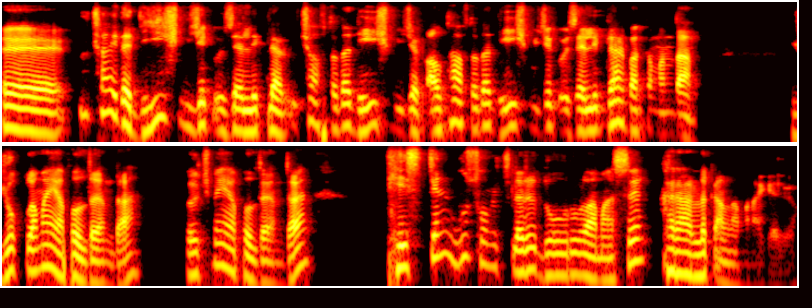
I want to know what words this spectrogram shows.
3 ayda değişmeyecek özellikler, 3 haftada değişmeyecek, 6 haftada değişmeyecek özellikler bakımından yoklama yapıldığında, ölçme yapıldığında testin bu sonuçları doğrulaması kararlılık anlamına geliyor.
